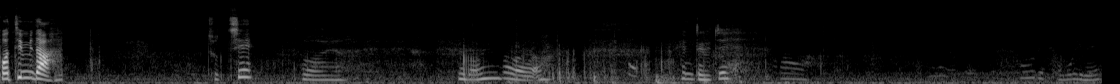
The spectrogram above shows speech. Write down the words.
버팁니다. 좋지? 좋아요. 너무 힘들어요. 힘들지? 서울이 다 보이네.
